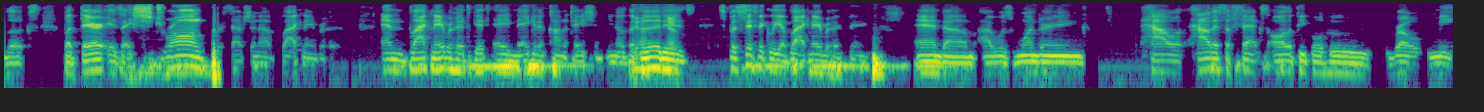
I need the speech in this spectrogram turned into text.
looks but there is a strong perception of black neighborhood. And black neighborhoods get a negative connotation. You know the yeah, hood yeah. is specifically a black neighborhood thing. And um, i was wondering how how this affects all the people who wrote me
